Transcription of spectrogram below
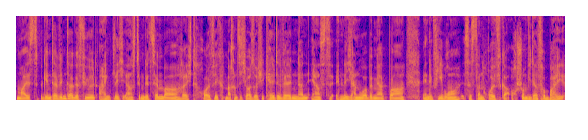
Meist beginnt der Winter gefühlt eigentlich erst im Dezember. Recht häufig machen sich aber solche Kältewellen dann erst Ende Januar bemerkbar. Ende Februar ist es dann häufiger auch schon wieder vorbei.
